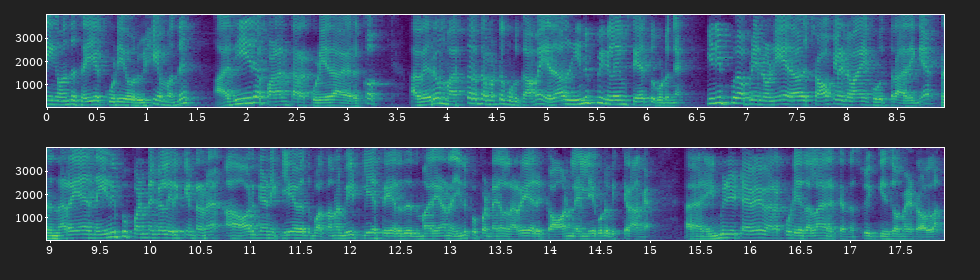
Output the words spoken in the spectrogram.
நீங்கள் வந்து செய்யக்கூடிய ஒரு விஷயம் வந்து அதீத பலன் தரக்கூடியதாக இருக்கும். வெறும் வஸ்திரத்தை மட்டும் கொடுக்காம ஏதாவது இனிப்புகளையும் சேர்த்து கொடுங்க. இனிப்பு அப்படின்னோடனே ஏதாவது சாக்லேட் வாங்கி கொடுத்துறாதீங்க. நிறைய இந்த இனிப்பு பண்டங்கள் இருக்கின்றன. ஆர்கானிக்லேயே வந்து பார்த்தோம்னா வீட்லேயே செய்கிறது இந்த மாதிரியான இனிப்பு பண்டங்கள் நிறைய இருக்குது ஆன்லைன்லேயே கூட விற்கிறாங்க இம்மிடியட்டாகவே வரக்கூடியதெல்லாம் இருக்குது அந்த ஸ்விக்கி ஜொமேட்டோலாம்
